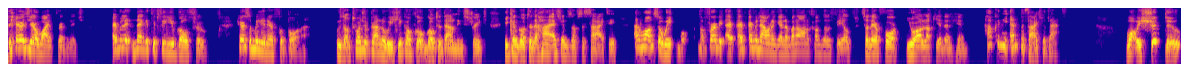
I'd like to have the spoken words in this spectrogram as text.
here's your white privilege. Every negative thing you go through. Here's a millionaire footballer who's on 200 grand a week. He can go, go, go to Downing Street. He can go to the high echelons of society. And once a week, for every, every now and again, a banana comes on the field. So therefore, you are luckier than him. How can he empathize with that? What we should do,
